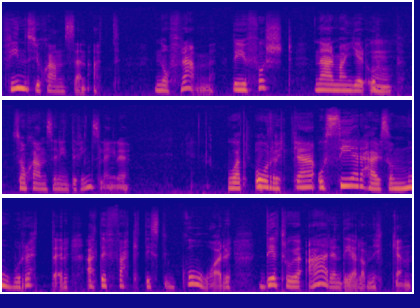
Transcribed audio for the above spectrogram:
finns ju chansen att nå fram. Det är ju först när man ger upp Mm. som chansen inte finns längre. Och att orka och se det här som morötter, att det faktiskt går, det tror jag är en del av nyckeln.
